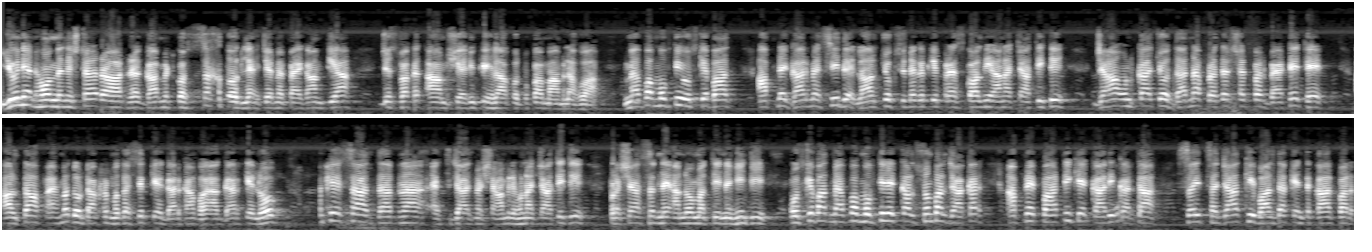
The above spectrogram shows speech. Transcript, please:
यूनियन होम मिनिस्टर और गवर्नमेंट को सख्त और लहजे में पैगाम दिया, जिस वक्त आम शहरी की हिलाकतों का मामला हुआ। महबूबा मुफ्ती, उसके बाद अपने घर में सीधे लाल चौक श्रीनगर की प्रेस कॉलोनी आना चाहती थी, जहाँ उनका जो धरना प्रदर्शन पर बैठे थे, अल्ताफ अहमद और डॉक्टर मुदसर के घर का, घर के लोग उनके साथ धरना एहतजाज में शामिल होना चाहती थी। प्रशासन ने अनुमति नहीं दी। उसके बाद महबूबा मुफ्ती ने कल सुंबल जाकर अपने पार्टी के कार्यकर्ता सईद सजाद की वालदा के इंतकाल पर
